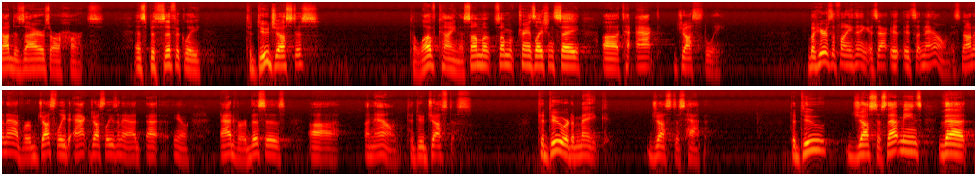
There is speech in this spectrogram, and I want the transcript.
God desires our hearts, and specifically to do justice, to love kindness. Some, some translations say uh, to act justly. But here's the funny thing it's a, it's a noun, it's not an adverb. Justly, to act justly is an ad, ad you know, adverb. This is uh, a noun, to do justice. To do or to make justice happen. To do justice. That means that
